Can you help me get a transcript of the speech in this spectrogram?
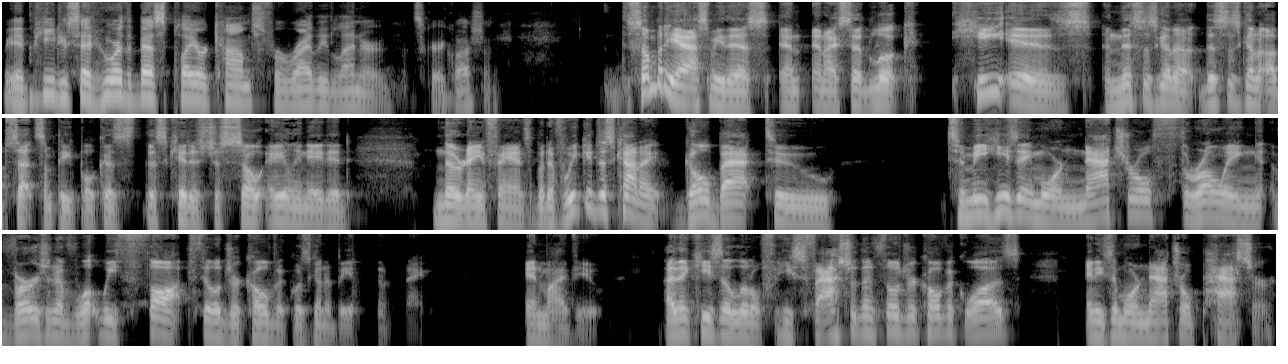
We had Pete who said, Who are the best player comps for Riley Leonard? That's a great question. Somebody asked me this, and, and I said, Look, he is, and this is gonna this is gonna upset some people because this kid is just so alienated Notre Dame fans. But if we could just kind of go back to to me, he's a more natural throwing version of what we thought Phil Jurkovec was going to be at Notre Dame, in my view. I think he's a little he's faster than Phil Jurkovec was, and he's a more natural passer.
